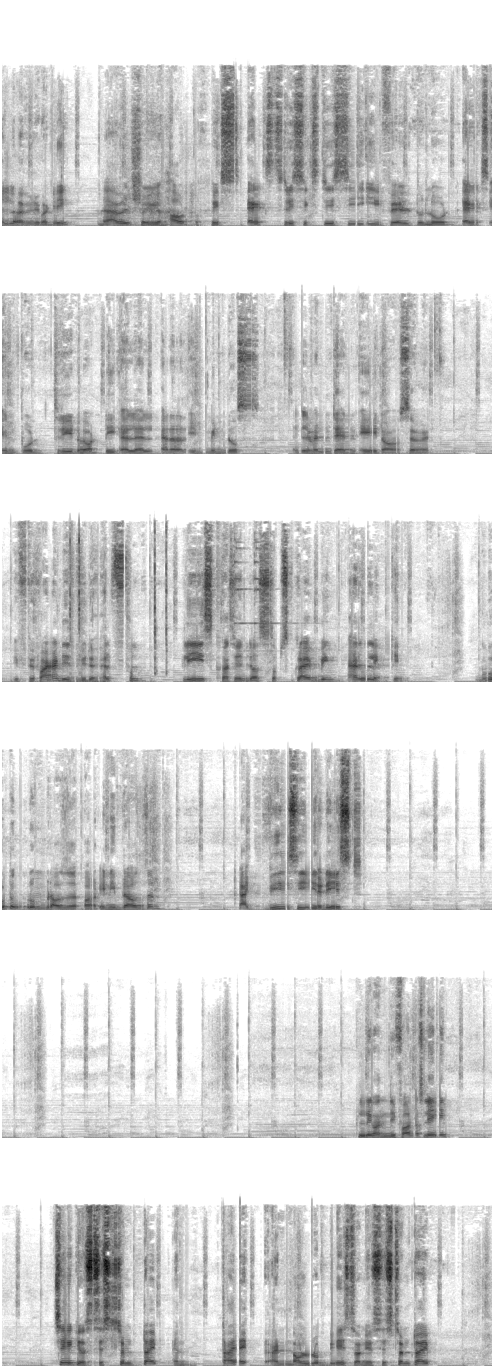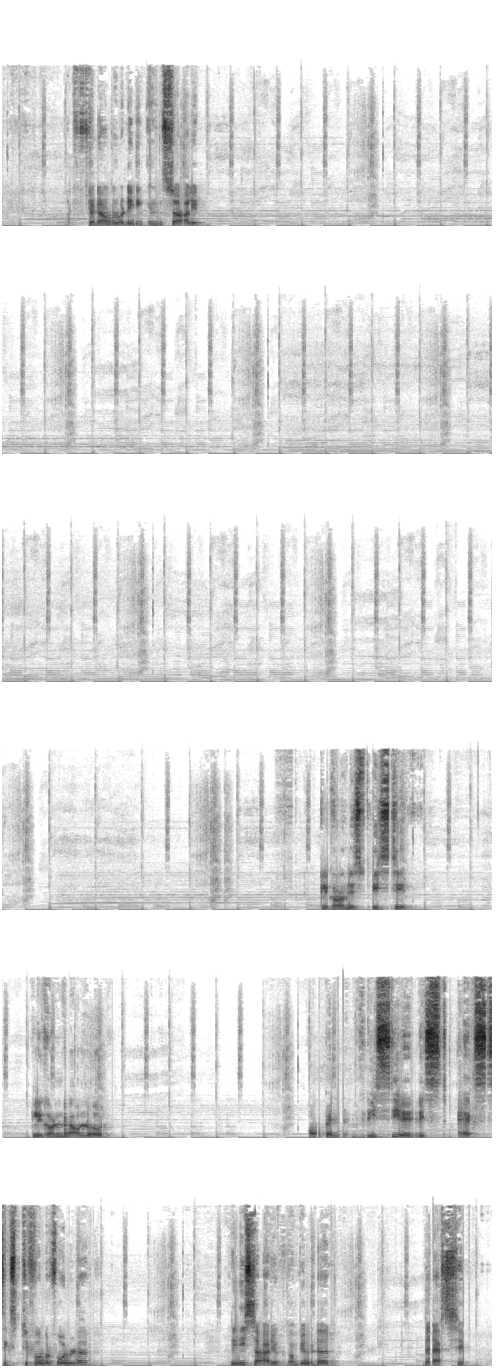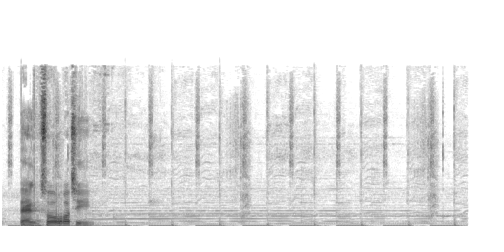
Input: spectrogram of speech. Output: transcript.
Hello everybody, I will show you how to fix X360CE failed to load X input 3.dll error in Windows 11, 10, 8 or 7. If you find this video helpful, please consider subscribing and liking. Go to Chrome browser or any browser, type vc redist, click on the first link, check your system type and type and download based on your system type after downloading, install it. Click on this PC, click on download, open VC Redist X64 folder, restart your computer. That's it. Thanks for watching.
